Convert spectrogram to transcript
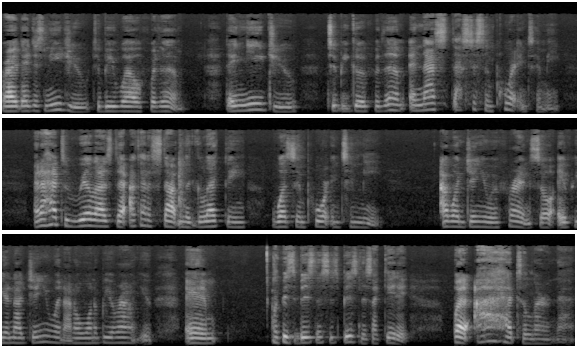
right? They just need you to be well for them. They need you to be good for them and that's that's just important to me and i had to realize that i got to stop neglecting what's important to me i want genuine friends so if you're not genuine i don't want to be around you and if it's business it's business i get it but i had to learn that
